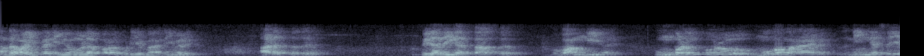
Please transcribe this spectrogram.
அந்த வைப்பை நீங்கள் உள்ள பெறக்கூடிய மாதிரியும் இருக்கு. அடுத்தது பிரதிகர்த்தா வங்கிகள் உங்களுக்கு ஒரு முகவரா இருக்குது. நீங்க செய்ய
